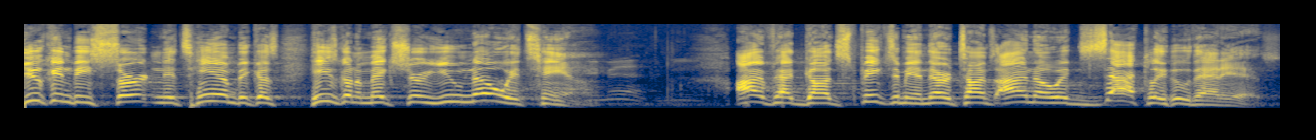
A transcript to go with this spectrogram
You can be certain it's Him because He's going to make sure you know it's Him. I've had God speak to me, and there are times I know exactly who that is.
